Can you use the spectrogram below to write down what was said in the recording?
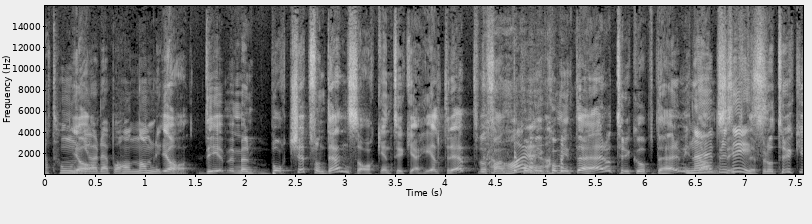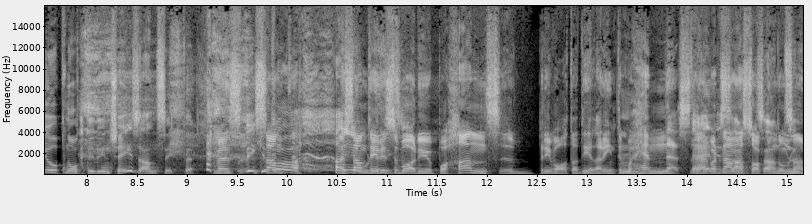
att hon ja. gör det på honom. Liksom. Ja, det, men bortsett från den saken tycker jag helt rätt. Vad fan, Ja, kom, ja. kom inte här och tryck upp det här i mitt Nej, ansikte. Precis. För då trycker jag upp något i din tjejs ansikte. Men, Vilket samt, men samtidigt så var det ju på hans eh, privata delar, inte på hennes. Det hade varit en annan sant, sak om sant, de sant.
